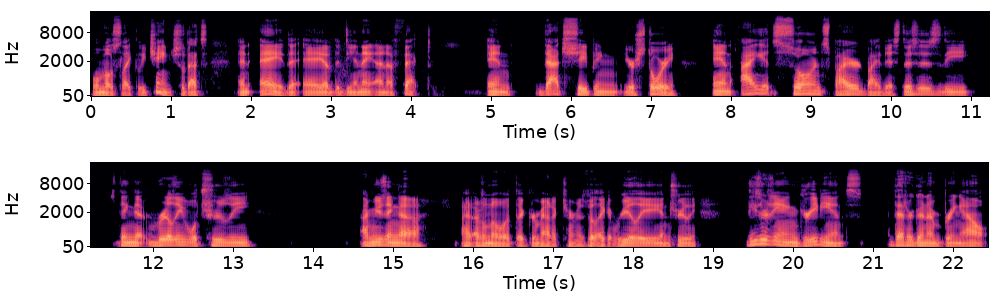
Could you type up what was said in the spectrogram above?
will most likely change. So that's an A, the A of the DNA, an effect. And that's shaping your story. And I get so inspired by this. This is the thing that really will truly I'm using a I, I don't know what the grammatic term is, but like really and truly, these are the ingredients that are gonna bring out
